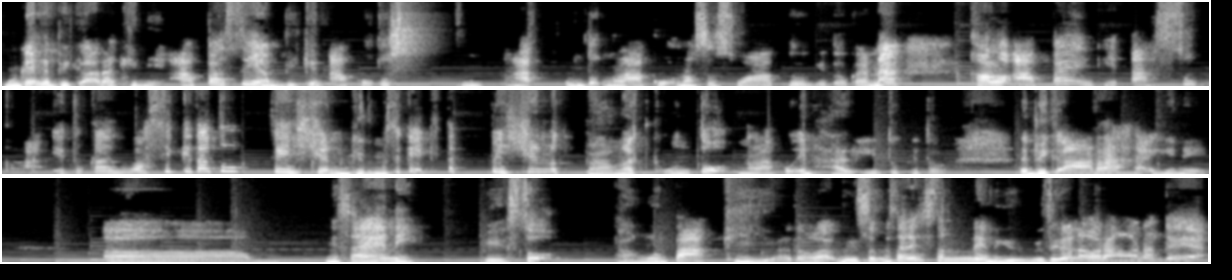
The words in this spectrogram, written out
mungkin lebih ke arah gini, apa sih yang bikin aku tuh semangat untuk melakukan sesuatu gitu. Karena kalau apa yang kita suka itu kan pasti kita tuh passion gitu, mesti kayak kita passionate banget untuk ngelakuin hal itu gitu. Lebih ke arah kayak gini, um, misalnya nih besok bangun pagi atau enggak besok misalnya Senin gitu. Biasanya kan orang-orang kayak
